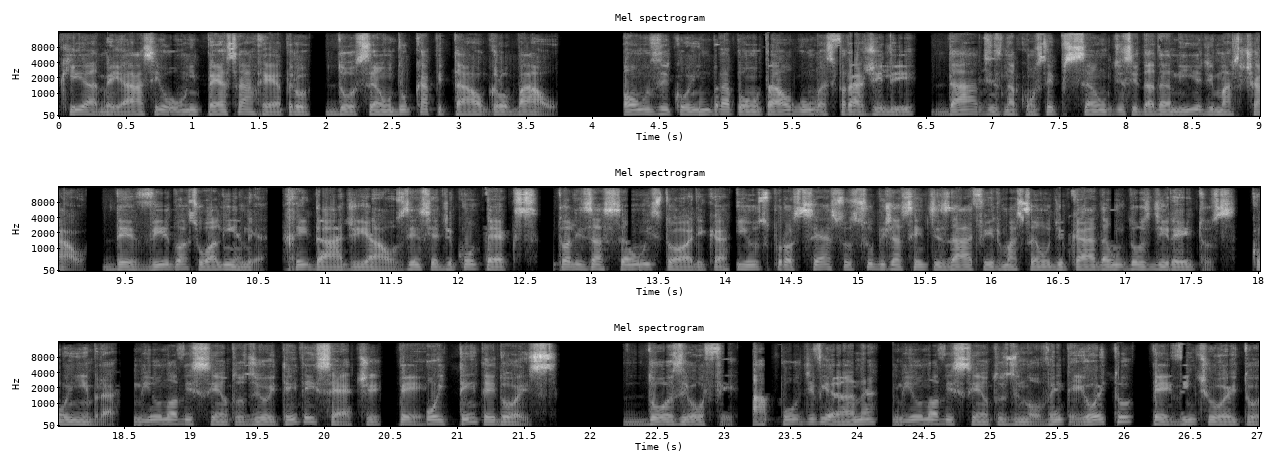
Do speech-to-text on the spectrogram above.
que ameace ou impeça a reprodução do capital global. 11 Coimbra aponta algumas fragilidades na concepção de cidadania de Marshall, devido à sua linearidade e à ausência de contextualização histórica e os processos subjacentes à afirmação de cada um dos direitos. Coimbra, 1987, p. 82. 12 Off, Apud Viana, 1998, p. 28,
